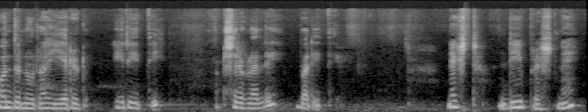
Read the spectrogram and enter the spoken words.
ಒಂದು ನೂರ ಎರಡು. ಈ ರೀತಿ ಅಕ್ಷರಗಳಲ್ಲಿ ಬರೀತೀವಿ. ನೆಕ್ಸ್ಟ್, ಡಿ ಪ್ರಶ್ನೆ.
